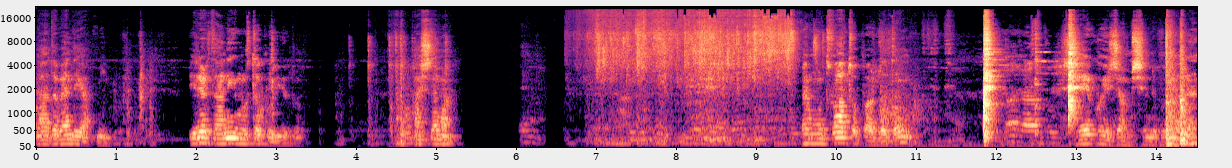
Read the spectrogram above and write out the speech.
Yağda ben de yapmayayım. Birer tane yumurta koyuyorum. Haşlama. Ben mutfağı toparladım. Allah razı olsun. Şeye koyacağım şimdi bunları.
